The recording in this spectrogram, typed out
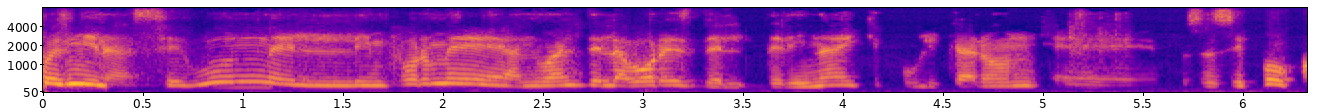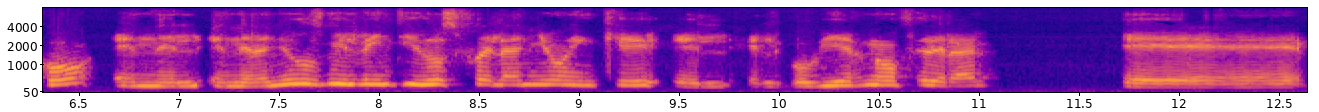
Pues mira, según el informe anual de labores del, INAI que publicaron eh, pues hace poco, en el, en el año 2022 fue el año en que el, gobierno federal, eh,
